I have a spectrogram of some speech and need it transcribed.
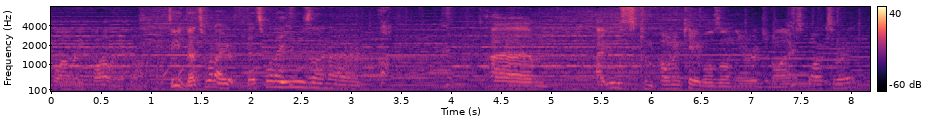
quality quality. quality. Dude, that's what I that's what I use on uh um I use component cables on the original Xbox, right?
